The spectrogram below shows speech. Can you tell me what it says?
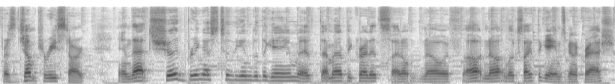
Press jump to restart. And that should bring us to the end of the game. If that might be credits, I don't know if... Oh, no, it looks like the game's going to crash.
